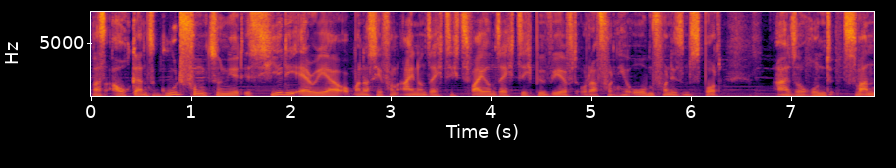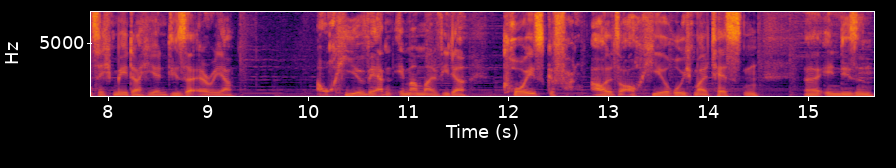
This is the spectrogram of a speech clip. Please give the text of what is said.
Was auch ganz gut funktioniert, ist hier die Area, ob man das hier von 61, 62 bewirft oder von hier oben von diesem Spot. Also rund 20 Meter hier in dieser Area. Auch hier werden immer mal wieder Kois gefangen. Also auch hier ruhig mal testen äh, in diesem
